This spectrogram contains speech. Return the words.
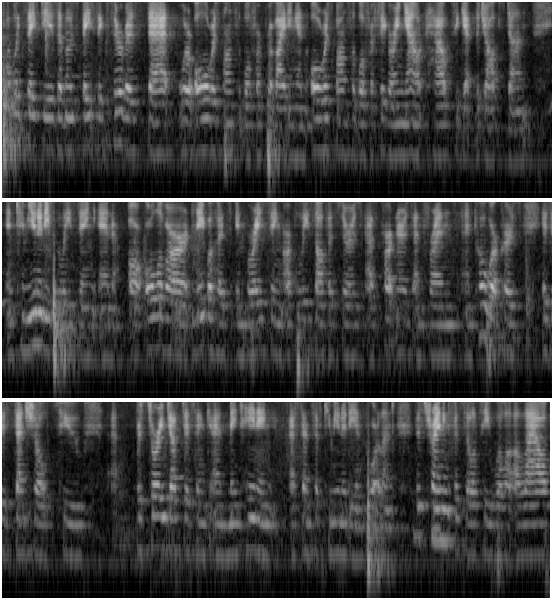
Public safety is a most basic service that we're all responsible for providing and all responsible for figuring out how to get the jobs done. And community policing and all of our neighborhoods embracing our police officers as partners and friends and co-workers is essential to uh, restoring justice and, and, maintaining a sense of community in Portland. This training facility will allow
